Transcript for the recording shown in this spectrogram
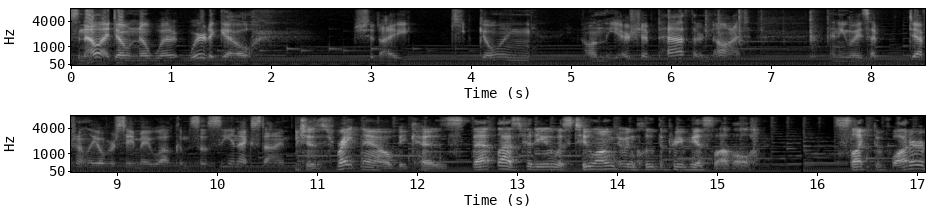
So now I don't know where, where to go. Should I keep going on the airship path or not? Anyways, I've definitely overstayed my welcome, so see you next time. Which is right now because that last video was too long to include the previous level. Selective Water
